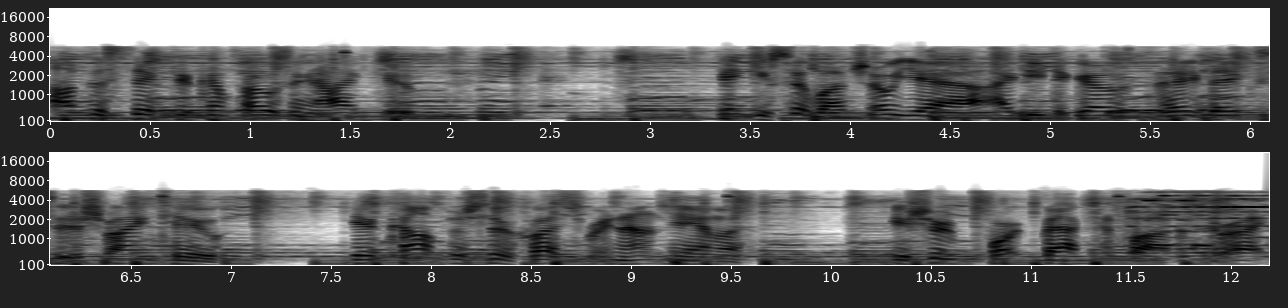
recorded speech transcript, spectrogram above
I'll just stick to composing haiku. Thank you so much. Oh yeah, I need to go say thanks to the shrine too. You accomplished the request written on ema. You should report back to Fox, right?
